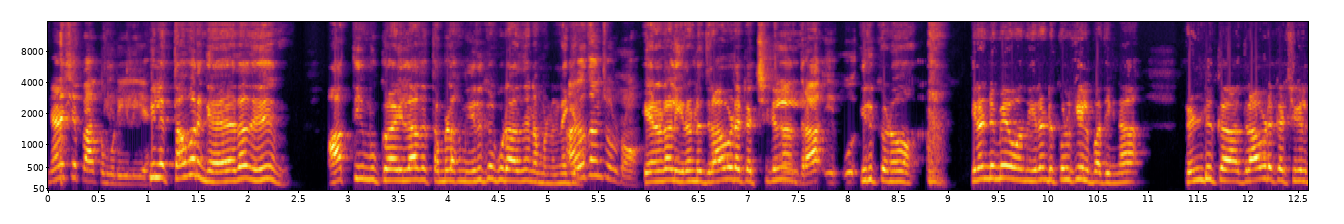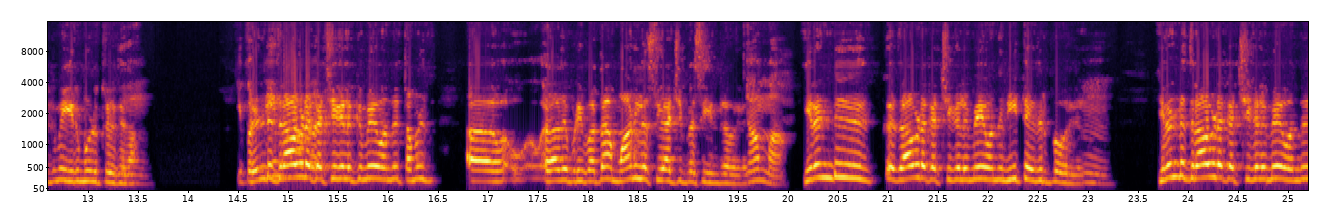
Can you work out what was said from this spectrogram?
நினைச்சு பார்க்க முடியலையே. இல்ல தவறுங்க. அதாவது அதிமுக இல்லாத தமிழகம் இருக்கக்கூடாதுன்னு நம்ம நினைக்கிறோம். சொல்றோம். ஏனென்றால் இரண்டு திராவிட கட்சிகள் இருக்கணும். இரண்டுமே வந்து இரண்டு கொள்கைகள் பாத்தீங்கன்னா ரெண்டு க- திராவிட கட்சிகளுக்குமே இருமுழுக்கள் தான். இப்ப ரெண்டு திராவிட கட்சிகளுக்குமே வந்து தமிழ் அதாவது இப்படி பார்த்தா மாநில சுயாட்சி பேசுகின்றவர்கள். இரண்டு திராவிட கட்சிகளுமே வந்து நீட்டை எதிர்ப்பவர்கள். இரண்டு திராவிட கட்சிகளுமே வந்து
